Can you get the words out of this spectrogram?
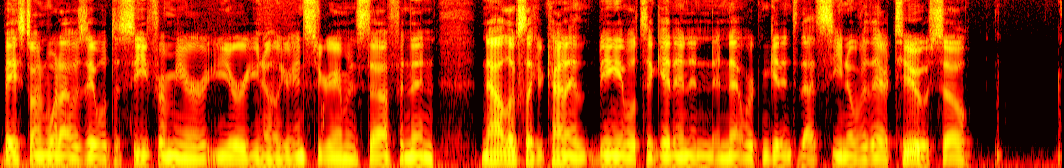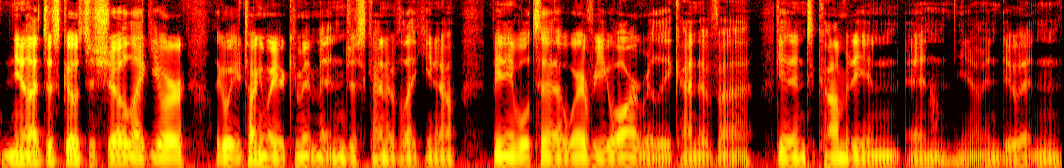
based on what I was able to see from your your you know your Instagram and stuff, and then now it looks like you're kind of being able to get in and, and network and get into that scene over there too. So, you know, that just goes to show like your like what you're talking about, your commitment and just kind of like you know being able to wherever you are really kind of uh, get into comedy and and you know and do it and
